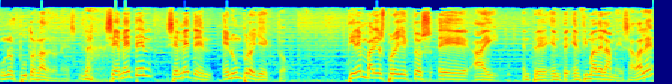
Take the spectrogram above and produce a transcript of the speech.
unos putos ladrones. Se meten, se meten en un proyecto. Tienen varios proyectos eh, ahí, entre, entre- encima de la mesa, ¿vale?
